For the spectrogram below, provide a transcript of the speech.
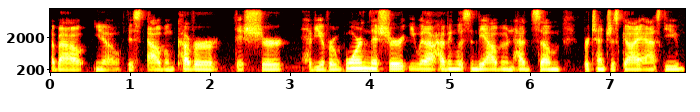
about, you know, this album cover, this shirt? Have you ever worn this shirt without having listened to the album and had some pretentious guy ask you,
